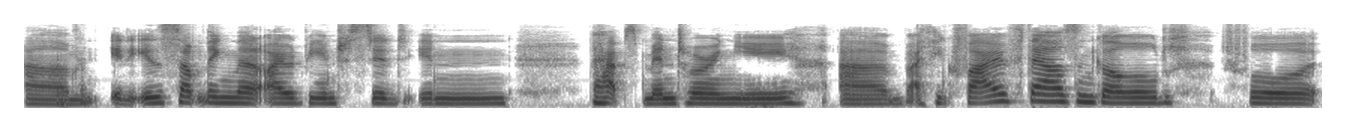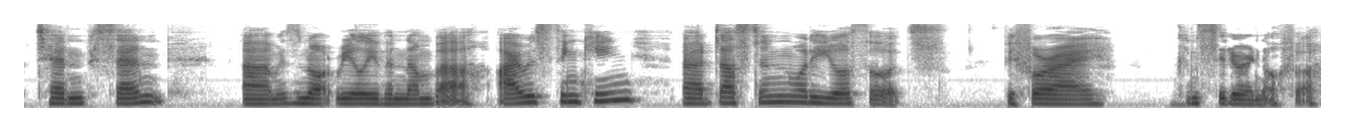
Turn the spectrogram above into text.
Um, Okay. It is something that I would be interested in, perhaps mentoring you. Um, I think five thousand gold for ten percent um, is not really the number I was thinking. Uh, Dustin, what are your thoughts before I consider an offer?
